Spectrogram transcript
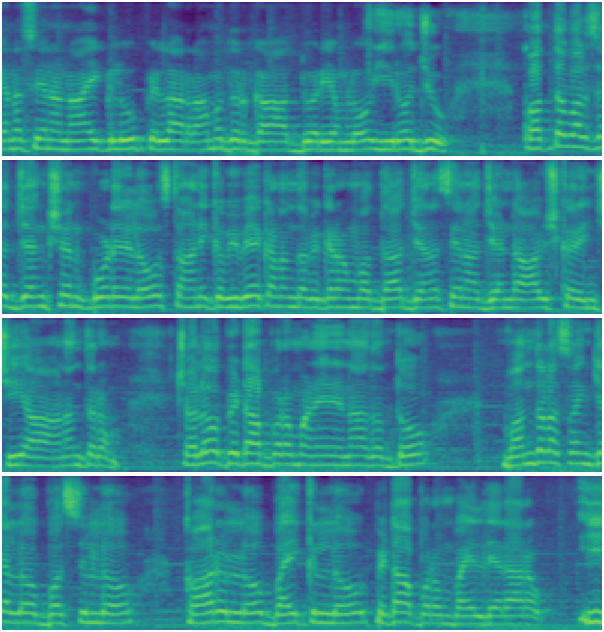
జనసేన నాయకులు పిల్ల రామదుర్గ ఆధ్వర్యంలో ఈరోజు కొత్త వలస జంక్షన్ కూడలిలో స్థానిక వివేకానంద విగ్రహం వద్ద జనసేన జెండా ఆవిష్కరించి ఆ అనంతరం చలో పిఠాపురం అనే నినాదంతో వందల సంఖ్యలో బస్సుల్లో కారుల్లో బైకుల్లో పిఠాపురం బయలుదేరారు. ఈ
